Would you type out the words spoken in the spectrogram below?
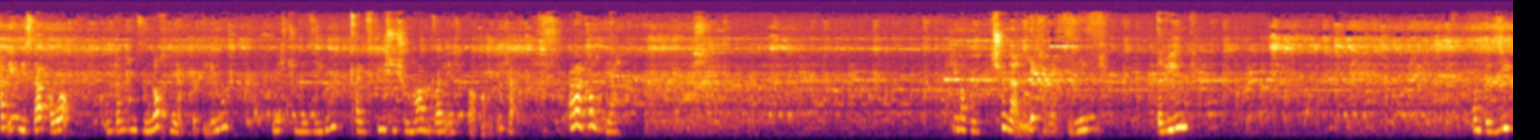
Hab eben die Star Power und dann haben sie noch mehr Probleme, mich zu besiegen, als die sie schon haben, weil ich. Oh Mann, ich hab. Ah, komm, ja. Hier noch ein schöner, leckerer Drink. Drink. Und besiegt.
